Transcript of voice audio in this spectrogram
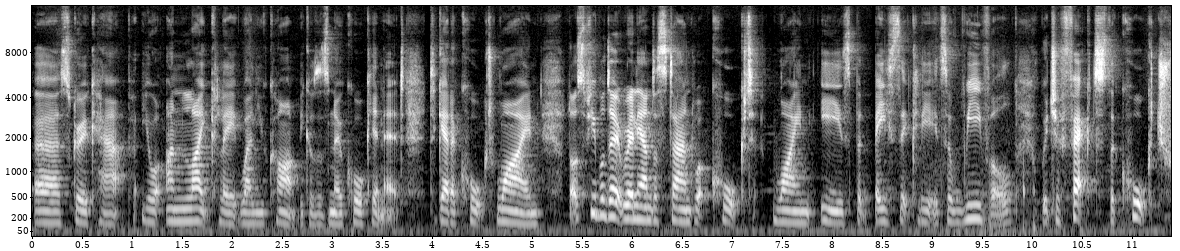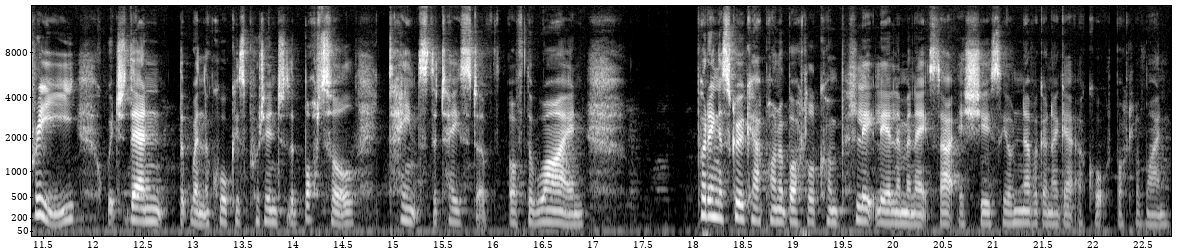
a, screw cap, you're unlikely, well, you can't because there's no cork in it, to get a corked wine. Lots of people don't really understand what corked wine is, but basically it's a weevil which affects the cork tree, which then, when the cork is put into the bottle, taints the taste of, of the wine. Putting a screw cap on a bottle completely eliminates that issue, so you're never going to get a corked bottle of wine.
